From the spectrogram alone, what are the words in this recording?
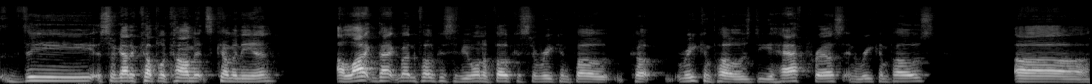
the so got a couple of comments coming in. I like back button focus if you want to focus and recompose. Co- recompose. Do you half press and recompose? Uh,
